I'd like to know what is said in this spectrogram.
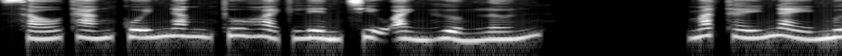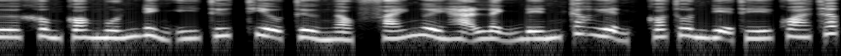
6 tháng cuối năm thu hoạch liền chịu ảnh hưởng lớn. Mắt thấy này mưa không có muốn đỉnh ý tứ thiệu tử ngọc phái người hạ lệnh đến các huyện có thôn địa thế quá thấp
